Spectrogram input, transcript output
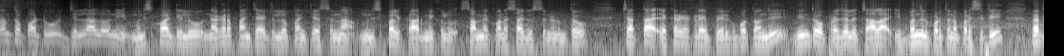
నగరంతో పాటు జిల్లాలోని మున్సిపాలిటీలు నగర పంచాయతీల్లో పనిచేస్తున్న మున్సిపల్ కార్మికులు సమ్మె కొనసాగిస్తుండడంతో చెత్త ఎక్కడికక్కడే పేరుకుపోతోంది. దీంతో ప్రజలు చాలా ఇబ్బందులు పడుతున్న పరిస్థితి. గత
